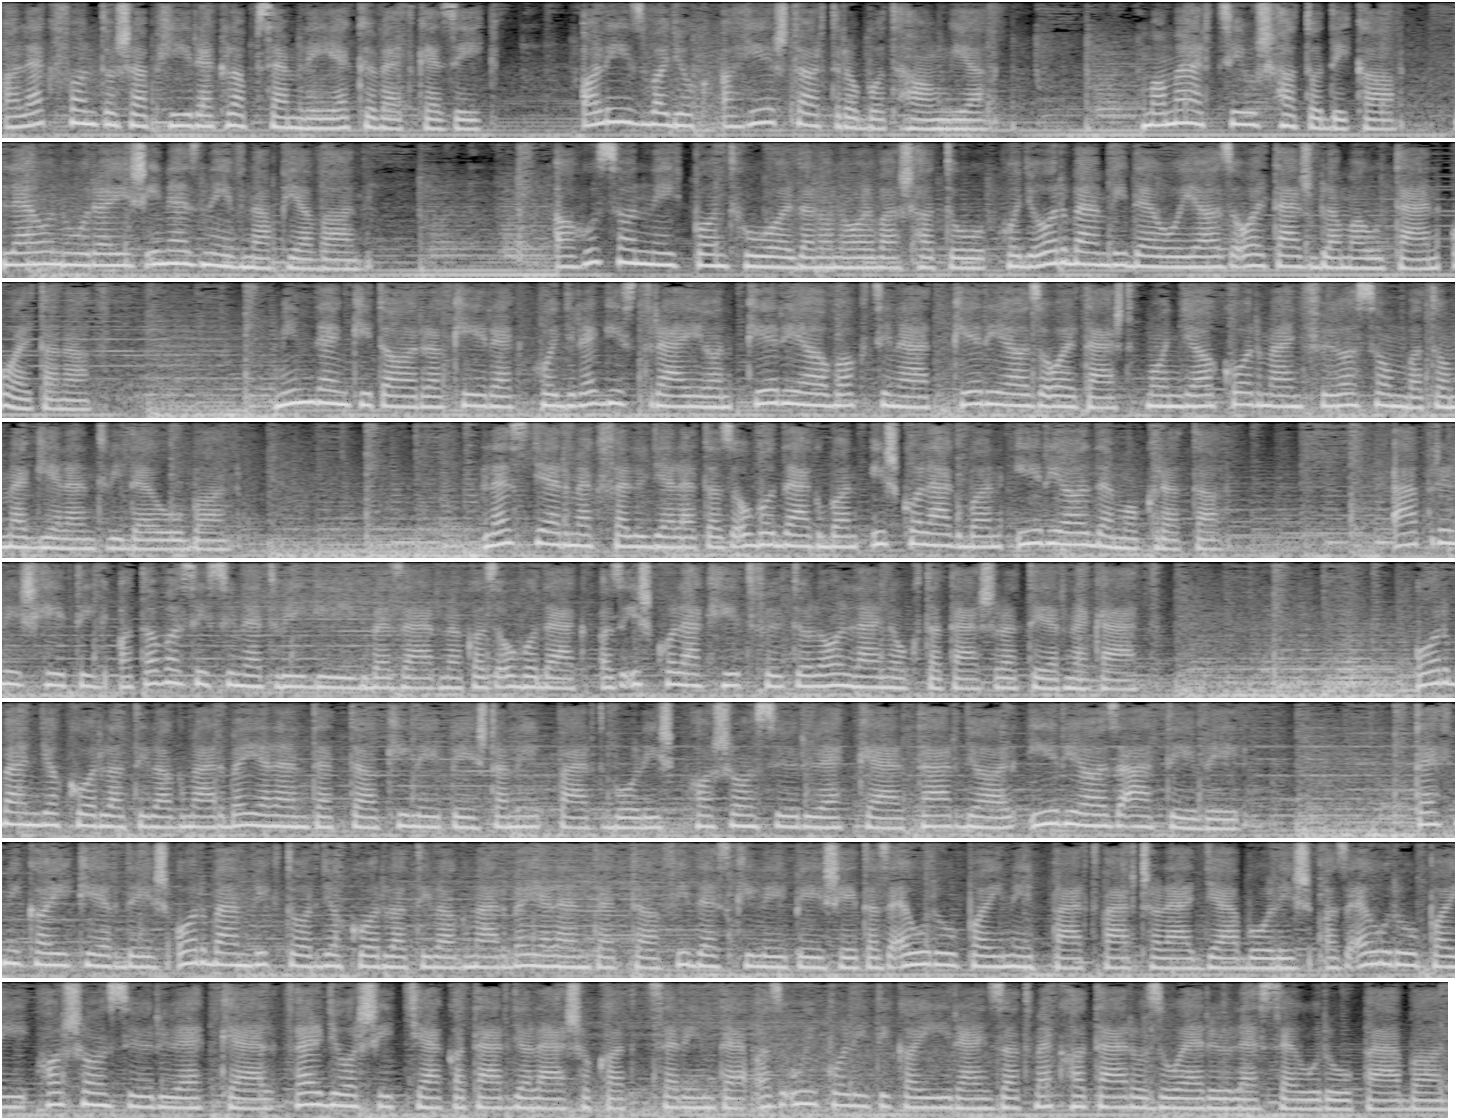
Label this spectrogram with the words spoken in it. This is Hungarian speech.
a legfontosabb hírek lapszemléje következik. Alíz vagyok, a hírstart robot hangja. Ma március 6-a. Leonóra és Inez névnapja van. A 24.hu oldalon olvasható, hogy Orbán videója az oltásblama után oltanak. Mindenkit arra kérek, hogy regisztráljon, kérje a vakcinát, kérje az oltást, mondja a kormányfő a szombaton megjelent videóban. Lesz gyermekfelügyelet az óvodákban, iskolákban, írja a Demokrata. Április hétig, a tavaszi szünet végéig bezárnak az óvodák, az iskolák hétfőtől online oktatásra térnek át. Orbán gyakorlatilag már bejelentette a kilépést a néppártból is, hasonszőrűekkel tárgyal, írja az ATV. Technikai kérdés Orbán Viktor gyakorlatilag már bejelentette a Fidesz kilépését az Európai Néppárt párcsaládjából is, az európai, hasonszőrűekkel felgyorsítják a tárgyalásokat, szerinte az új politikai irányzat meghatározó erő lesz Európában.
